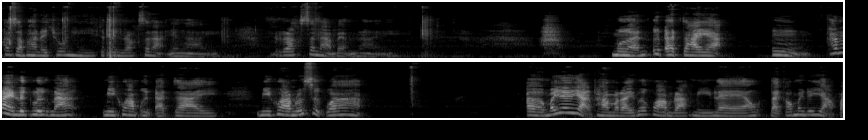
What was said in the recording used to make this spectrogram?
ความสัมพันธ์ในช่วงนี้จะเป็นลักษณะยังไง ลักษณะแบบไหน เหมือนอึดอัดใจอะ่ะ อืม ข้างในลึกๆนะ มีความอึดอัดใจ มีความรู้สึกว่า เออไม่ได้อยากทำอะไรเพื่อความรักนี้แล้ว แต่ก็ไม่ได้อยากไป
